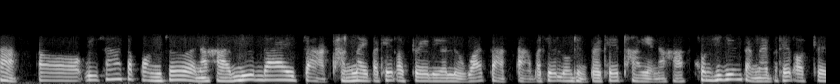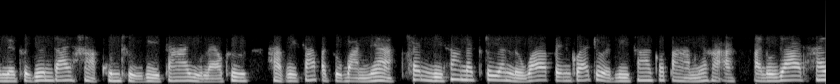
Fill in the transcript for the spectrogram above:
ค่ะเอ่อวีซ่าสปอนเซอร์นะคะ ยื่นได้จากทั้งในประเทศออสเตรเลีย หรือว่าจากต่างประเทศรวมถึงประเทศไทยอะนะคะ คนที่ยื่นจากในประเทศออสเตรเลียคือยื่นได้หากคุณถือวีซ่าอยู่แล้ว คือ หากวีซ่าปัจจุบันเนี่ยเช่นวีซ่านักเรียนหรือว่าเป็น graduate วีซ่าก็ตามเนี่ยค่ะอะอนุญาตให้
